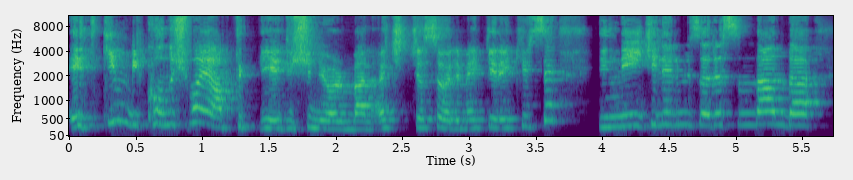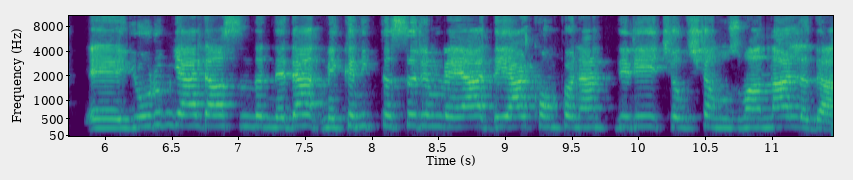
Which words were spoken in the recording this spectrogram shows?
etkin bir konuşma yaptık diye düşünüyorum ben açıkça söylemek gerekirse. Dinleyicilerimiz arasından da e, yorum geldi aslında neden mekanik tasarım veya diğer komponentleri çalışan uzmanlarla da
